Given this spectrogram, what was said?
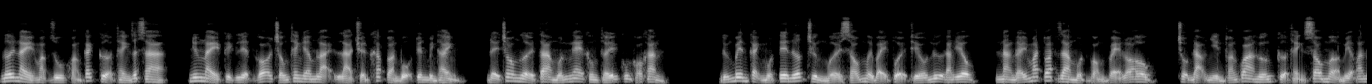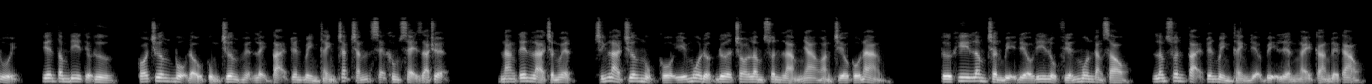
Nơi này mặc dù khoảng cách cửa thành rất xa, nhưng này kịch liệt gõ chống thanh âm lại là chuyển khắp toàn bộ tuyên bình thành, để cho người ta muốn nghe không thấy cũng khó khăn. Đứng bên cạnh một tên ước chừng mười sáu, mười bảy tuổi thiếu nữ đáng yêu, nàng đấy mắt toát ra một vòng vẻ lo âu, trộm đạo nhìn thoáng qua hướng cửa thành sau mở miệng an ủi, yên tâm đi tiểu thư, có trương bộ đầu cùng trương huyện lệnh tại tuyên bình thành chắc chắn sẽ không xảy ra chuyện nàng tên là trần nguyệt, chính là trương mục cố ý mua được đưa cho lâm xuân làm nha hoàn chiếu cố nàng. Từ khi lâm trần bị điều đi lục phiến môn đằng sau, lâm xuân tại tuyên bình thành địa vị liền ngày càng đề cao,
